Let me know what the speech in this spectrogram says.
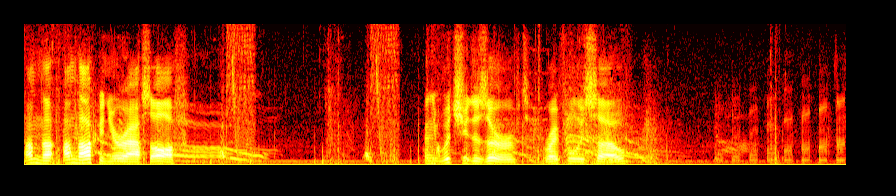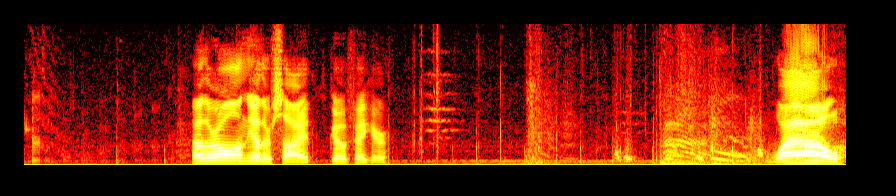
I'm not. I'm knocking your ass off, and which you deserved, rightfully so. Oh, they're all on the other side. Go figure. Wow.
